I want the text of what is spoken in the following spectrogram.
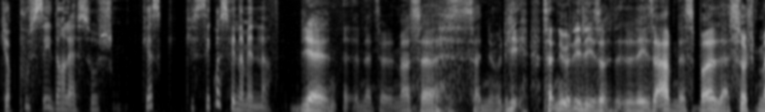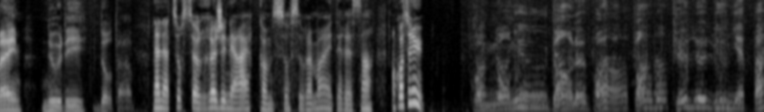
qui a poussé dans la souche. Qu'est-ce que c'est quoi ce phénomène-là? Bien, euh, naturellement, ça, ça nourrit, ça nourrit les, les arbres, n'est-ce pas? La souche même nourrit d'autres arbres. La nature se régénère comme ça. C'est vraiment intéressant. On continue. Promenons-nous dans le bois pendant que le loup n'y est pas.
